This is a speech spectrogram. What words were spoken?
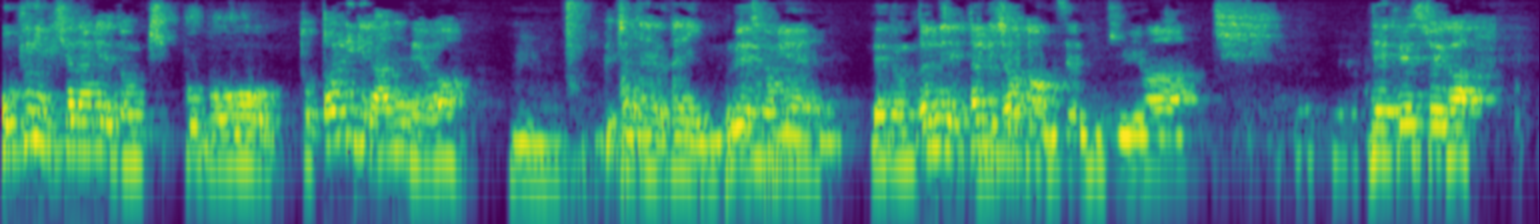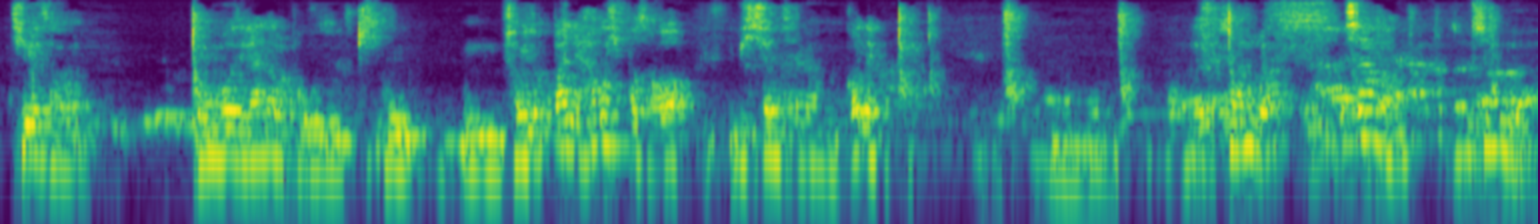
오프닝 미션을 하게 돼 너무 기쁘고 또 떨리기도 하는데요. 음. 저자가 딸리는 네, 너무, 네, 네 너무 떨리, 떨리죠. 엄선님 기회와. 네, 그래서 저희가 뒤에서 멤버들이 하는 걸 보고도 느끼고, 음, 저희도 빨리 하고 싶어서 미션지를 한번 꺼내볼게요. 음. 또 하는 거야? 취한 거야? 취한 거야?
